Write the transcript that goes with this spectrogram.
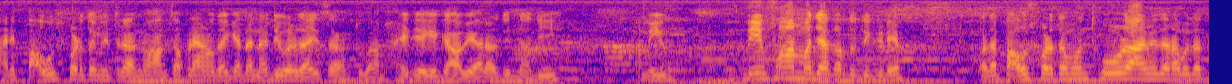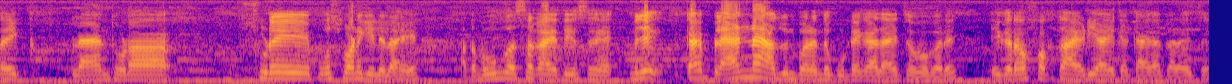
आणि पाऊस पडतो मित्रांनो. आमचा प्लॅन होता की आता नदीवर जायचा. तुम्हाला माहिती आहे की गावी आल्यावरती नदी आम्ही बेफान मजा करतो तिकडे. आता पाऊस पडतो म्हणून थोडं आम्ही जरा बोलतात ना एक प्लॅन थोडा पुढे पोस्टपोन केलेला आहे. आता बघू कसं काय ते म्हणजे काय प्लॅन नाही अजूनपर्यंत कुठे काय जायचं वगैरे. एक रफ फक्त आयडिया आहे का काय काय करायचं.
